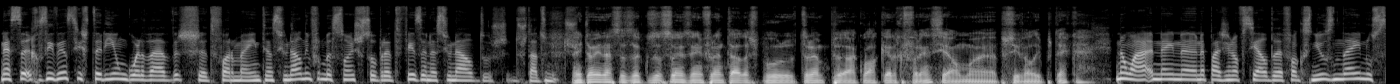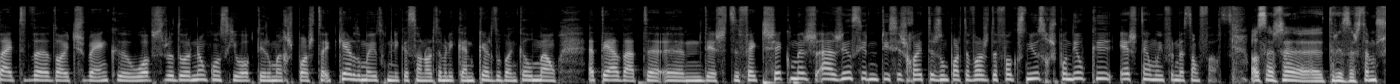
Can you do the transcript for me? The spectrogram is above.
Nessa residência estariam guardadas eh, de forma intencional informações sobre a defesa nacional dos, dos Estados Unidos. Então, e nessas acusações enfrentadas por Trump, há qualquer referência a uma possível hipoteca? Não há, nem na, na página oficial da Fox News, nem no site da Deutsche Bank. O observador não conseguiu obter uma resposta, quer do meio de comunicação norte-americano, quer do banco alemão, até à data hum, deste fact-check, mas a agência de notícias Reuters, um porta-voz da Fox News, respondeu que esta é uma informação falsa. Ou seja, Teresa, estamos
